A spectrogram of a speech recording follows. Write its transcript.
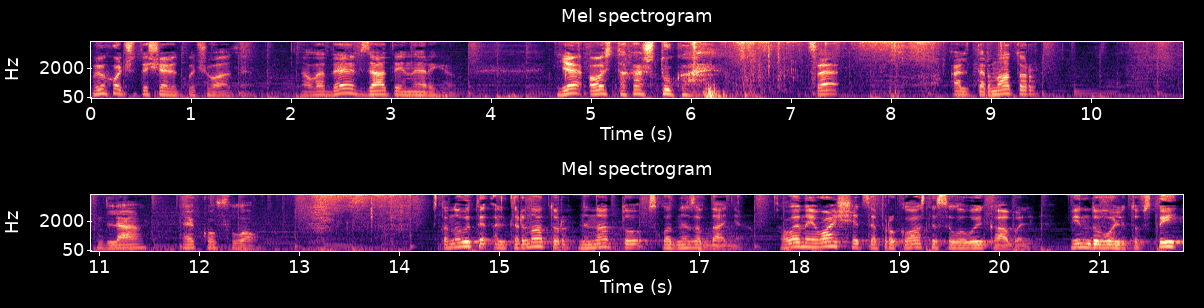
Ви хочете ще відпочивати. Але де взяти енергію? Є ось така штука. Це альтернатор для EcoFlow. Встановити альтернатор не надто складне завдання, але найважче це прокласти силовий кабель. Він доволі товстий,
